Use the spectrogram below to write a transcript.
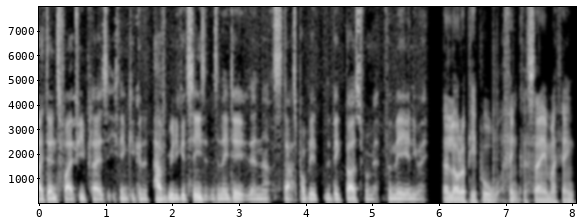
identify a few players that you think are going to have really good seasons and they do, then that's, that's probably the big buzz from it for me anyway. A lot of people think the same, I think.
